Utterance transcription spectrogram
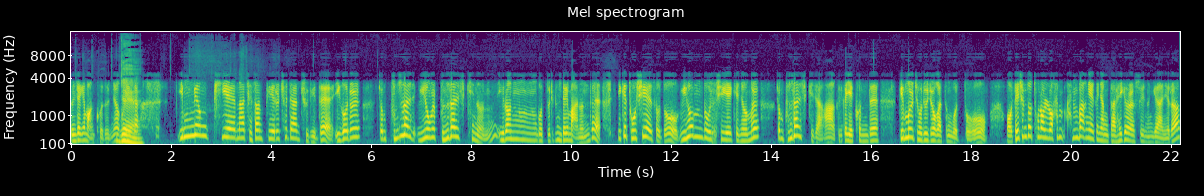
굉장히 많거든요. 예. 그러니까 인명 피해나 재산 피해를 최대한 줄이되 이거를 좀 분산 위험을 분산시키는 이런 것들이 굉장히 많은데 이게 도시에서도 위험 도시의 개념을 좀 분산시키자. 그러니까 예컨대 빗물 저류조 같은 것도 어 대심도 터널로 한, 한 방에 그냥 다 해결할 수 있는 게 아니라 아,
